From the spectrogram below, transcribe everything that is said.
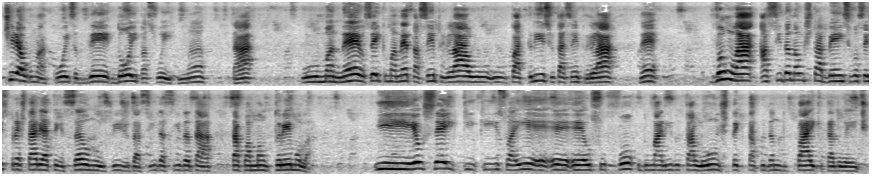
tire alguma coisa, dê, doe para sua irmã, tá? O Mané, eu sei que o Mané tá sempre lá, o, o Patrício tá sempre lá, né? Vão lá, a Cida não está bem, se vocês prestarem atenção nos vídeos da Cida, a Cida tá, tá com a mão trêmula. E eu sei que, que isso aí é, é, é o sufoco do marido tá longe, ter que estar tá cuidando do pai que está doente.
